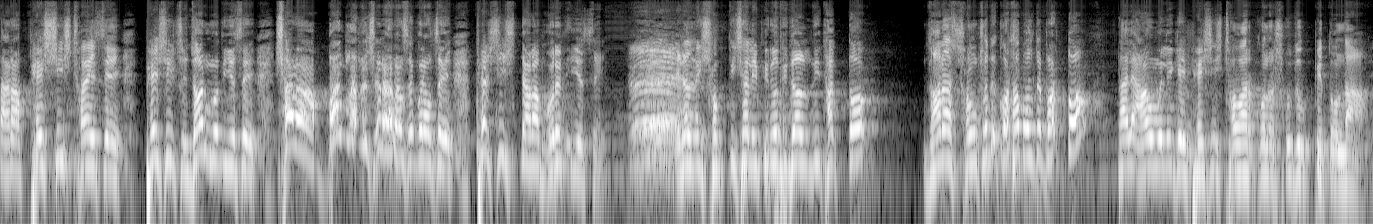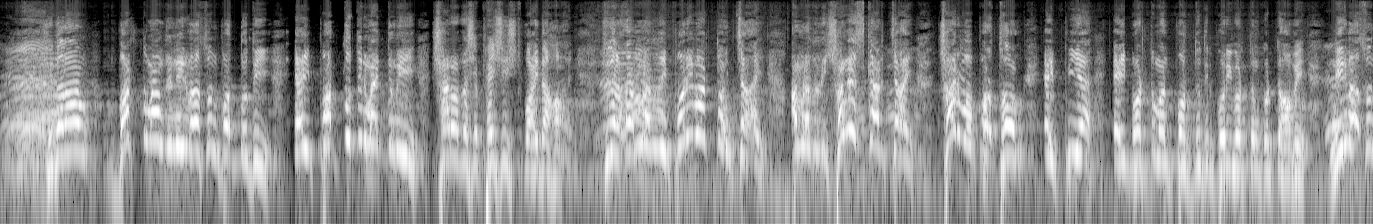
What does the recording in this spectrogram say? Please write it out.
তারা ফেসিস্ট হয়েছে ফেসিস্ট জন্ম দিয়েছে, সারা বাংলাদেশের আনাসে করেছে ফেসিস্ট তারা ভরে দিয়েছে। এটা যদি শক্তিশালী বিরোধী দল যদি থাকতো যারা সংসদে কথা বলতে পারতো, তাহলে আওয়ামী লীগ ফেসিস্ট হওয়ার কোনো সুযোগ পেত না। সুতরাং বর্তমান যে নির্বাচন পদ্ধতি, এই পদ্ধতির মাধ্যমেই সারা দেশে ফেসিস্ট পয়দা হয়। সুতরাং আমরা যদি পরিবর্তন চাই, আমরা যদি সংস্কার চাই, সর্বপ্রথম এই পিয়া এই বর্তমান পদ্ধতির পরিবর্তন করতে হবে। নির্বাচন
